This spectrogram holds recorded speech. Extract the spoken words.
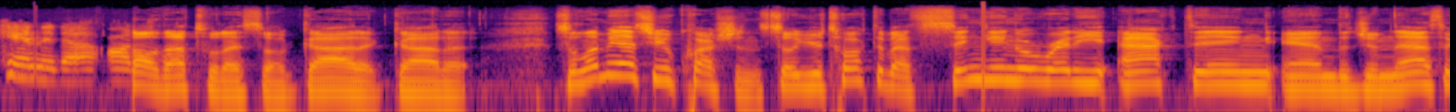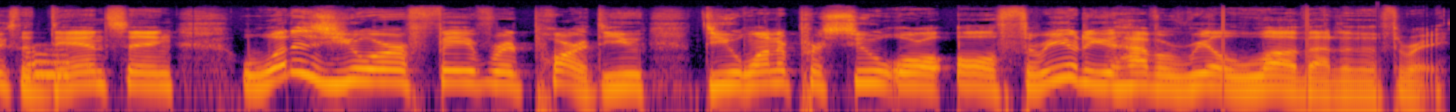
Canada on Oh, that's what I saw. Got it. Got it. So let me ask you a question. So you talked about singing already, acting, and the gymnastics, the Mhm. dancing. What is your favorite part? Do you do you want to pursue all all three, or do you have a real love out of the three?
